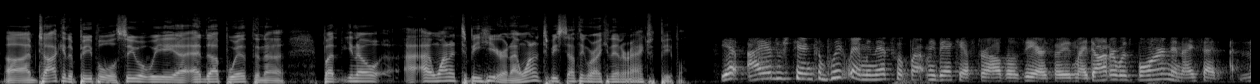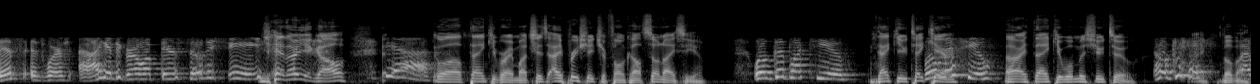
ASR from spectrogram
Uh, I'm talking to people. We'll see what we uh, end up with, and uh, but you know, I, I want it to be here, and I want it to be something where I can interact with people. I understand completely. I mean, that's what brought me back after all those years. I mean, my daughter was born, and I said, "This is where I had to grow up there." So did she. Yeah, there you go. yeah. Well, thank you very much. It's, I appreciate your phone call. So nice of you. Well, good luck to you. Thank you. Take We'll care. miss you. All right. Thank you. We'll miss you too. Okay. Bye bye. Bye bye.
